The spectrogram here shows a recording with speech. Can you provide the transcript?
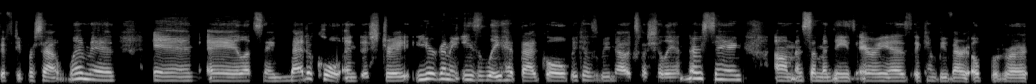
50% women in a let's say medical industry you're going to easily hit that goal because we know especially in nursing um, and some of these areas it can be very over,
